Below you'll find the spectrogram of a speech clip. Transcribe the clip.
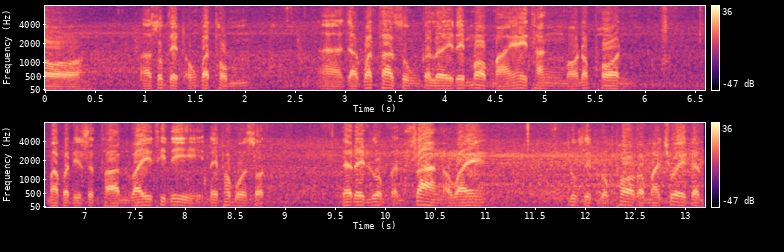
รออสมเด็จองค์ปฐมาจากวัดท่าสุงก็เลยได้มอบหมายให้ทางหมอนพรมาประดิษฐานไว้ที่นี่ในพระโบสถ และได้ร่วมกันสร้างเอาไว้ ลูกศิษย์หลวงพ่อก็มาช่วยกัน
